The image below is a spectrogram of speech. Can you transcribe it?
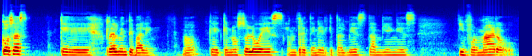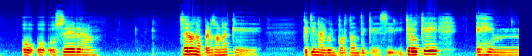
cosas que realmente valen, que, no solo es entretener, que tal vez también es informar o, ser, eh, ser una persona que, tiene algo importante que decir. Y creo que eh,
